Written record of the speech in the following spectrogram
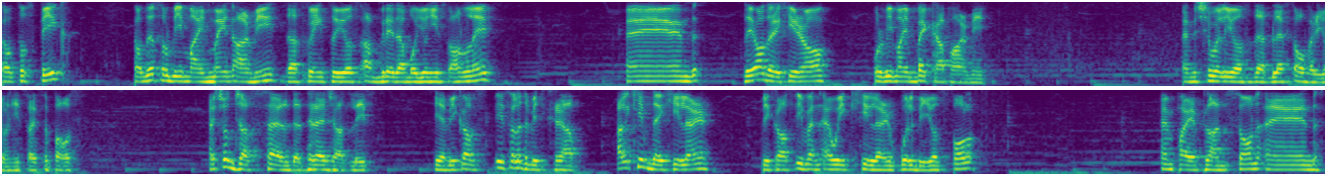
So to speak. So this will be my main army that's going to use upgradable units only. And the other hero will be my backup army. And she will use the leftover units, I suppose. I should just sell the dredge at least. Yeah, because it's a little bit crap. I'll keep the healer, because even a weak healer will be useful. Empire plan soon, and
